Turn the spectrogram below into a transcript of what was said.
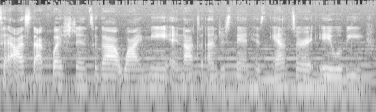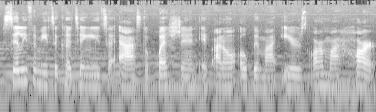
To ask that question to God, why me, and not to understand His answer, it would be silly for me to continue to ask the question if I don't open my ears or my heart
